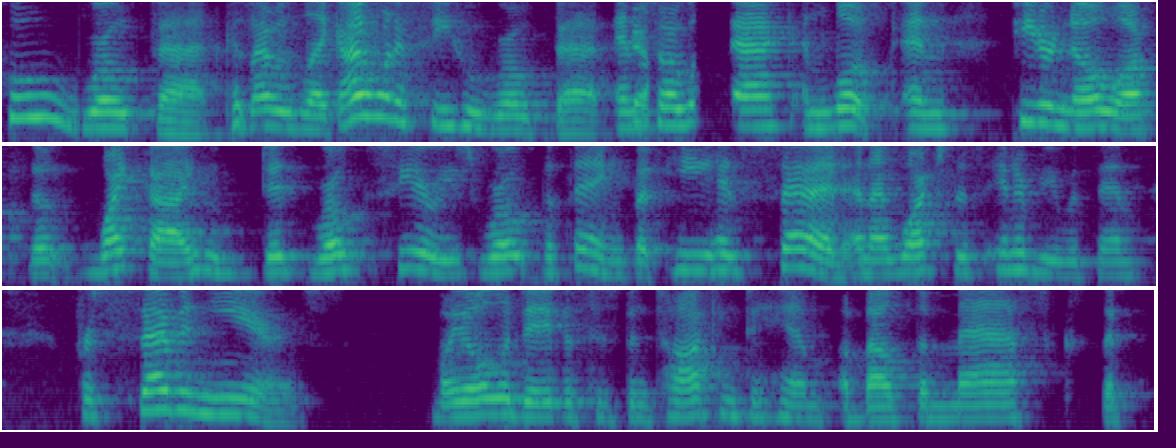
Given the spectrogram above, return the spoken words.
who wrote that? Because I was like, I want to see who wrote that. And yeah. so I went back and looked and Peter Nowalk, the white guy who did wrote the series, wrote the thing, but he has said, and I watched this interview with him, for seven years, Viola Davis has been talking to him about the masks that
